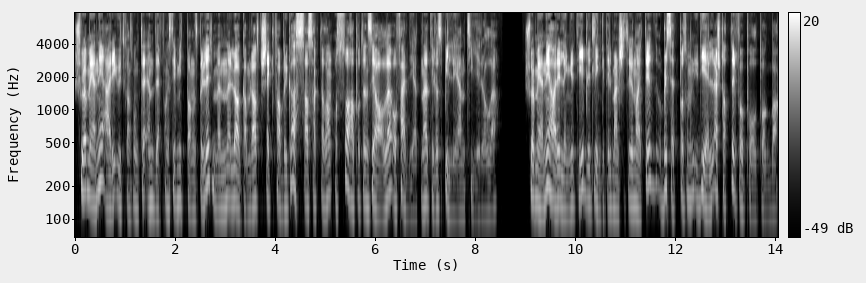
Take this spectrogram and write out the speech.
Chouameni er i utgangspunktet en defensiv midtbanespiller, men lagkamerat Sjekk Fabregas har sagt at han også har potensialet og ferdighetene til å spille i en tierrolle. Chouameni har i lengre tid blitt linket til Manchester United og blir sett på som en ideell erstatter for Paul Pogba.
